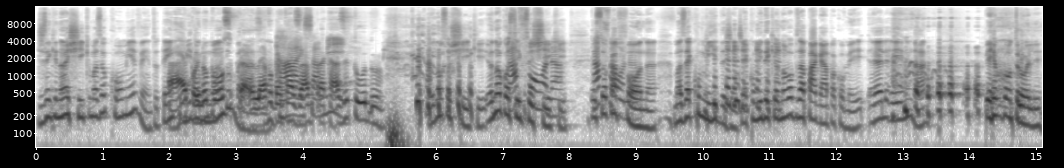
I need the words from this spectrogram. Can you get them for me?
Dizem que não é chique, mas eu como em evento. Tem Ai, comida, põe no bolso, brasa. Leva bem casado Ai, pra casa e tudo. Eu não sou chique. Eu não consigo cafona. ser chique. Eu cafona. sou cafona. Mas é comida, gente. É comida que eu não vou precisar pagar pra comer. Aí não dá. Perco o controle.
